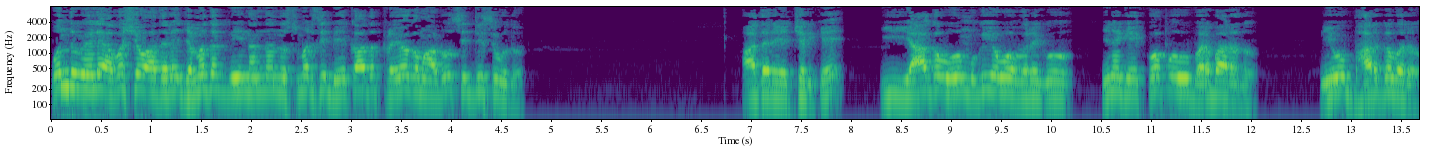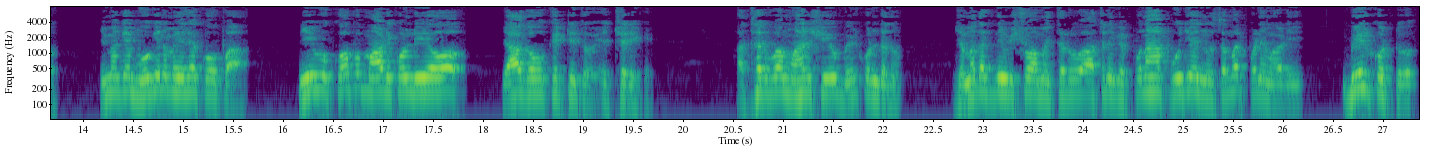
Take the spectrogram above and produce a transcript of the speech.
ಒಂದು ವೇಳೆ ಅವಶ್ಯವಾದರೆ ಜಮದಗ್ನಿ ನನ್ನನ್ನು ಸ್ಮರಿಸಿ ಬೇಕಾದ ಪ್ರಯೋಗ ಮಾಡು, ಸಿದ್ಧಿಸುವುದು. ಆದರೆ ಎಚ್ಚರಿಕೆ, ಈ ಯಾಗವು ಮುಗಿಯುವವರೆಗೂ ನಿನಗೆ ಕೋಪವು ಬರಬಾರದು. ನೀವು ಭಾರ್ಗವರು, ನಿಮಗೆ ಮೂಗಿನ ಮೇಲೆ ಕೋಪ. ನೀವು ಕೋಪ ಮಾಡಿಕೊಂಡಿಯೋ ಯಾಗವು ಕೆಟ್ಟಿತು, ಎಚ್ಚರಿಕೆ. ಅಥರ್ವ ಮಹರ್ಷಿಯು ಬೀಳ್ಕೊಂಡನು. ಜಮದಗ್ನಿ ವಿಶ್ವಾಮಿತ್ರರು ಆತನಿಗೆ ಪುನಃ ಪೂಜೆಯನ್ನು ಸಮರ್ಪಣೆ ಮಾಡಿ ಬೀಳ್ಕೊಟ್ಟು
